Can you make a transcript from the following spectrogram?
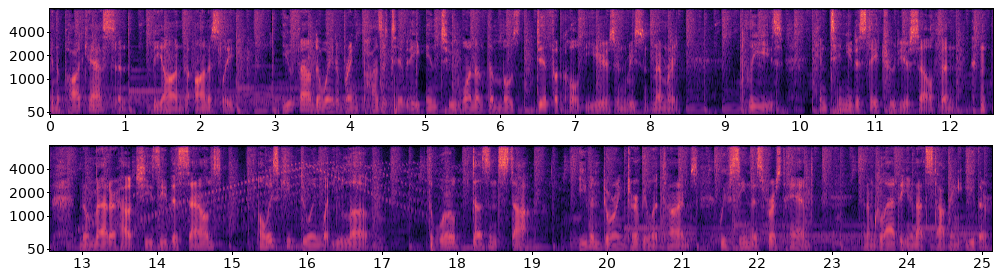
In the podcast and beyond, honestly, you found a way to bring positivity into one of the most difficult years in recent memory. Please continue to stay true to yourself, and no matter how cheesy this sounds, always keep doing what you love. The world doesn't stop, even during turbulent times. We've seen this firsthand, and I'm glad that you're not stopping either.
